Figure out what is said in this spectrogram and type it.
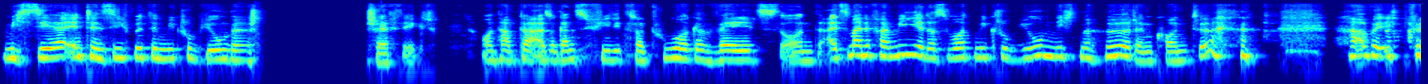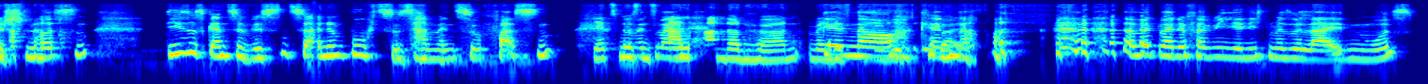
mich sehr intensiv mit dem Mikrobiom beschäftigt und habe da also ganz viel Literatur gewälzt. Und als meine Familie das Wort Mikrobiom nicht mehr hören konnte, habe ich beschlossen, dieses ganze Wissen zu einem Buch zusammenzufassen. Jetzt müssen es alle anderen hören. Wenn genau, genau. Damit meine Familie nicht mehr so leiden muss.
